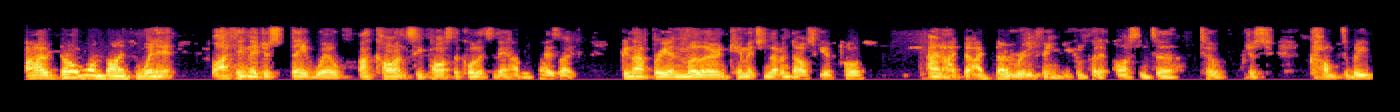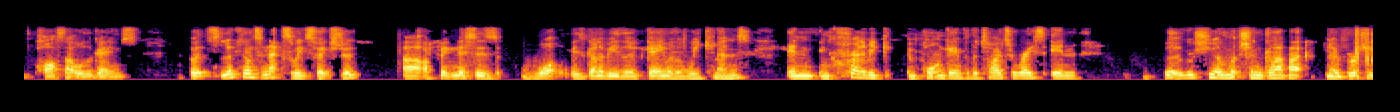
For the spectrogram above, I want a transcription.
I don't want Bayern to win it, I think they just they will. I can't see past the quality they have in players like Gnabry and Muller and Kimmich and Lewandowski, of course. And I, I don't really think you can put it past them to, to just comfortably pass out all the games. But looking on to next week's fixture, uh, I think this is what is going to be the game of the weekend. In incredibly important game for the title race in Borussia Mönchengladbach, no Borussia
